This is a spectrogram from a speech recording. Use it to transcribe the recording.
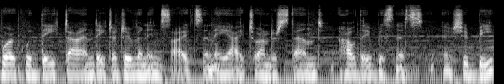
work with data and data driven insights and AI to understand how their business uh, should be.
